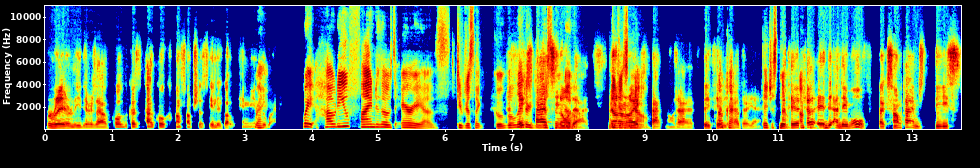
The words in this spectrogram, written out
rarely there's alcohol because alcohol consumption is illegal in, in Right. Dubai. Wait, how do you find those areas? Do you just like Google it, or do you just know, know? that. You No, no, know. Expats know that. They tell Okay. each other. Yeah. They just They know. tell each Okay. other, and, and they move. Like sometimes this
